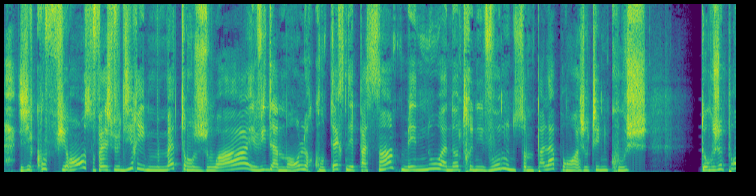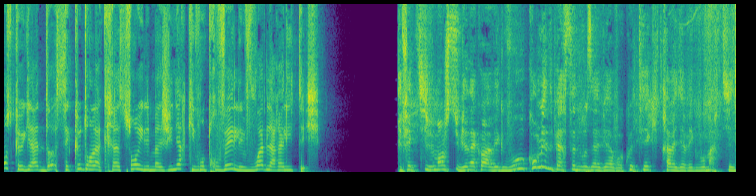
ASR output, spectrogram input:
J'ai confiance. Enfin, je veux dire, ils me mettent en joie. Évidemment, leur contexte n'est pas simple, mais nous, à notre niveau, nous ne sommes pas là pour en rajouter une couche. Donc, je pense que c'est que dans la création et l'imaginaire qu'ils vont trouver les voies de la réalité. Effectivement, je suis bien d'accord avec vous. Combien de personnes vous avez à vos côtés qui travaillent avec vous, Martine?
